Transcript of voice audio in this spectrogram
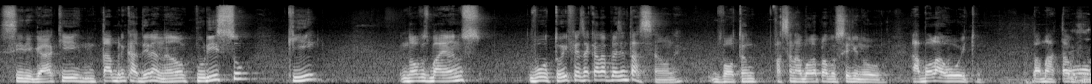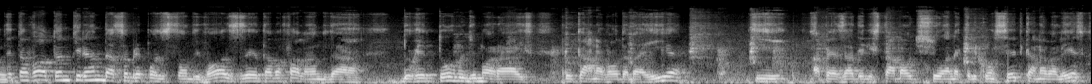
se ligar que não tá brincadeira não. Por isso que Novos Baianos voltou e fez aquela apresentação, né? Voltando, passando a bola para você de novo. A bola 8, para matar Pronto, o jogo. Então, voltando, tirando da sobreposição de vozes, eu estava falando da, do retorno de Moraes para o Carnaval da Bahia, e apesar dele estar amaldiçoando aquele conceito carnavalesco,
